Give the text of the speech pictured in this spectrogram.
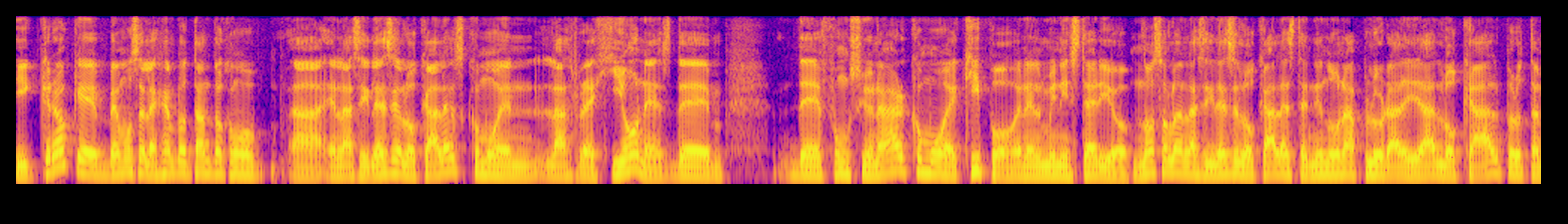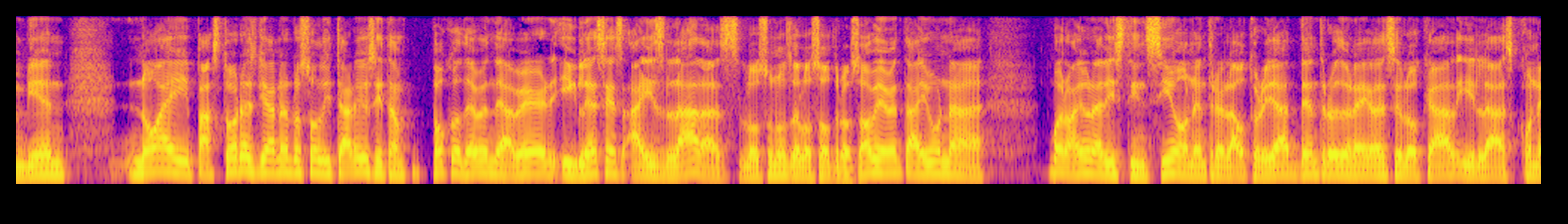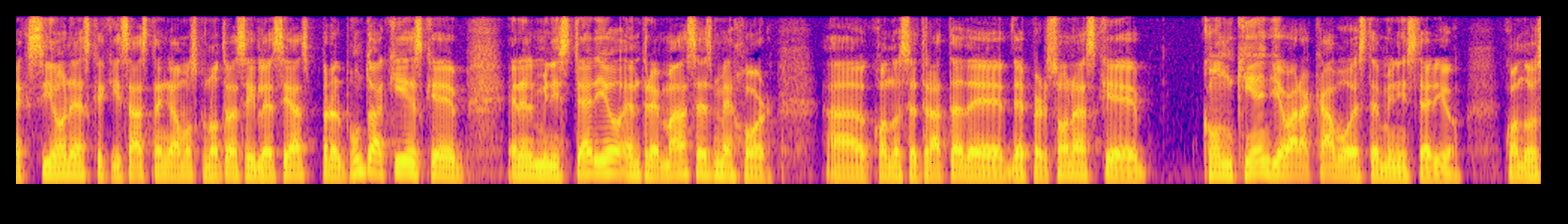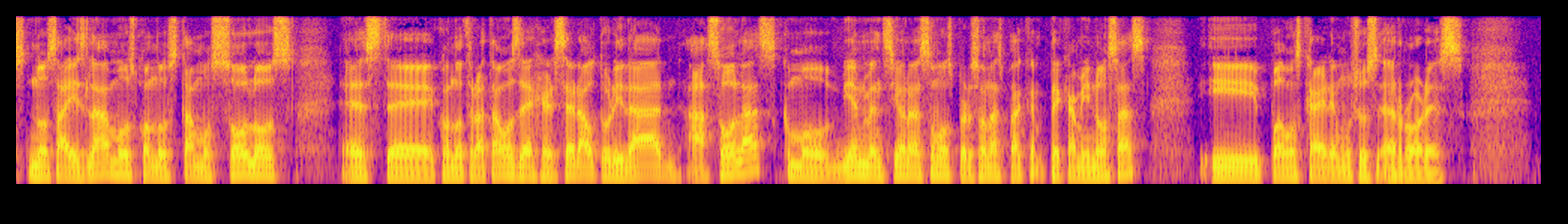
Y creo que vemos el ejemplo tanto como ah, en las iglesias locales como en las regiones de, de funcionar como equipo en el ministerio. No solo en las iglesias locales teniendo una pluralidad local, pero también no hay pastores llaneros solitarios y tampoco deben de haber iglesias aisladas los unos de los otros. Obviamente hay una bueno, hay una distinción entre la autoridad dentro de una iglesia local y las conexiones que quizás tengamos con otras iglesias, pero el punto aquí es que en el ministerio entre más es mejor ah, cuando se trata de, personas que con quien llevar a cabo este ministerio. Cuando nos aislamos, cuando estamos solos, este, cuando tratamos de ejercer autoridad a solas, como bien menciona, somos personas peca- pecaminosas y podemos caer en muchos errores.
